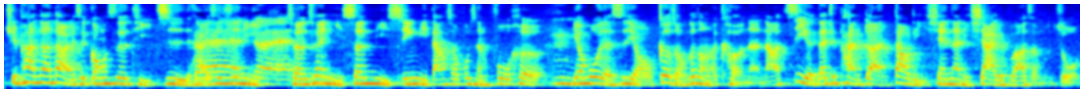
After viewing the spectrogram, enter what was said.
去判断到底是公司的体制，还是是你纯粹你生理心理当。说不成负荷，又或者是有各种各种的可能，然后继而再去判断到底现在你下一步要怎么做。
